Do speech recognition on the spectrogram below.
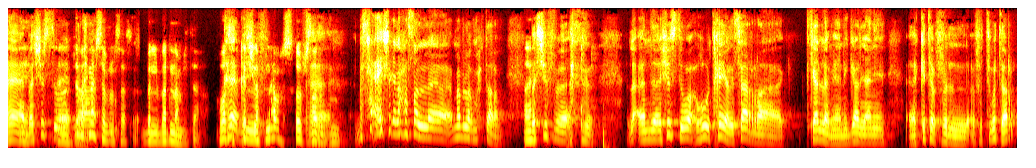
آه إيه. بس شو استوى إيه، ذبح نفسه بالمسلسل بالبرنامج ذا وقف إيه، بس كل. الافلام صار. بس ح- شكله حصل آه، مبلغ محترم أي. بس شوف آه، لا شو استوى هو تخيل صار آه، تكلم يعني قال يعني كتب في ال- في تويتر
